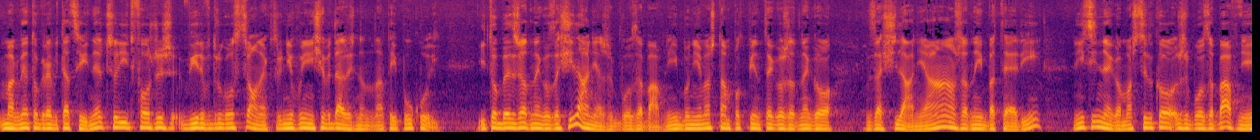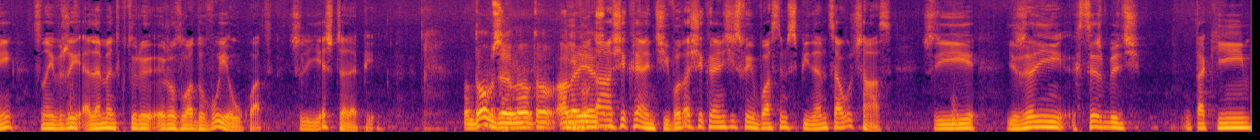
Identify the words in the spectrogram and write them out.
magnetograwitacyjne, czyli tworzysz wir w drugą stronę, który nie powinien się wydarzyć na, na tej półkuli. I to bez żadnego zasilania, żeby było zabawniej, bo nie masz tam podpiętego żadnego zasilania, żadnej baterii, nic innego. Masz tylko, żeby było zabawniej, co najwyżej element, który rozładowuje układ, czyli jeszcze lepiej. No dobrze, no to ale I woda jest... się kręci, woda się kręci swoim własnym spinem cały czas. Czyli jeżeli chcesz być taki,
